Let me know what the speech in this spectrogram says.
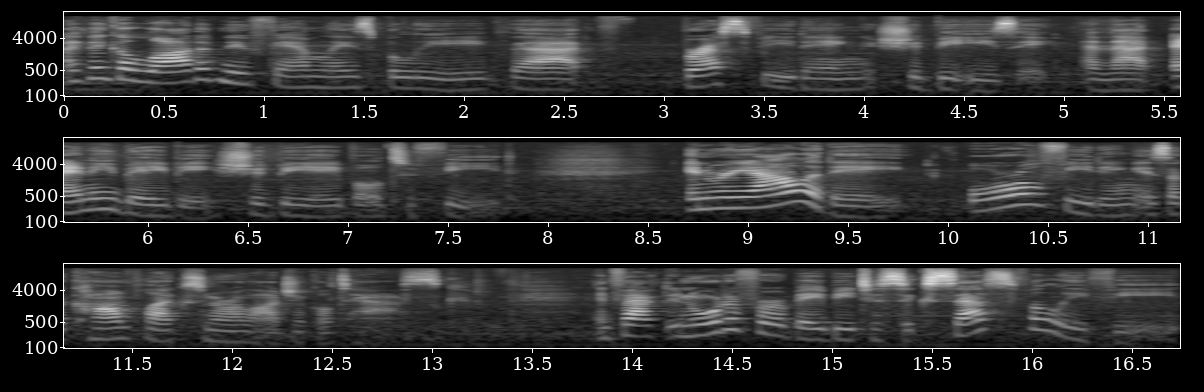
I think a lot of new families believe that breastfeeding should be easy and that any baby should be able to feed. In reality, oral feeding is a complex neurological task. In fact, in order for a baby to successfully feed,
